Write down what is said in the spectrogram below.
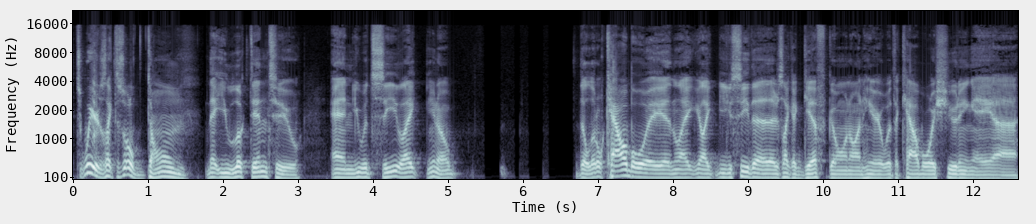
it's weird it's like this little dome that you looked into and you would see like you know the little cowboy and like like you see the there's like a gif going on here with a cowboy shooting a uh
